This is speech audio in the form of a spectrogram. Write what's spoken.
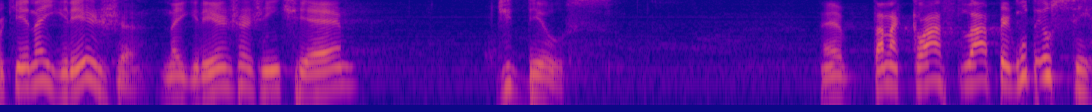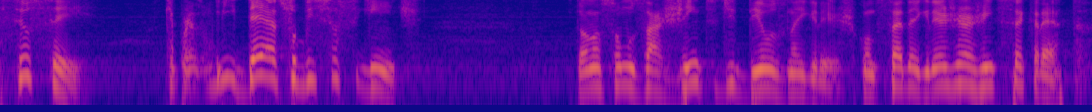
Porque na igreja, na igreja a gente é de Deus. Está né? Na classe lá, pergunta, eu sei, se eu sei. A minha ideia sobre isso é a seguinte. Então nós somos agentes de Deus na igreja. Quando sai da igreja é agente secreto.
